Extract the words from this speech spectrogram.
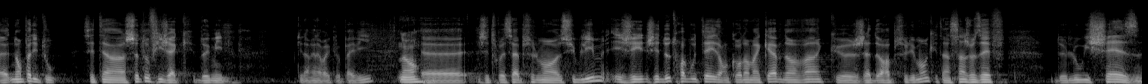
Euh, non, pas du tout. C'était un château Figeac 2000, qui n'a rien à voir avec le Pavie. Non Euh, j'ai trouvé ça absolument sublime. Et j'ai deux, trois bouteilles encore dans ma cave d'un vin que j'adore absolument, qui est un Saint-Joseph de Louis XVI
